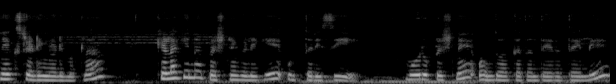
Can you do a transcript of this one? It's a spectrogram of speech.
ನೆಕ್ಸ್ಟ್ ಹೆಡಿಂಗ್ ನೋಡಿ ಮಕ್ಕಳ, ಕೆಳಗಿನ ಪ್ರಶ್ನೆಗಳಿಗೆ ಉತ್ತರಿಸಿ. ಮೂರು ಪ್ರಶ್ನೆ, ಒಂದು ಅಂಕದಂತೆ ಇರುತ್ತೆ ಇಲ್ಲಿ.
